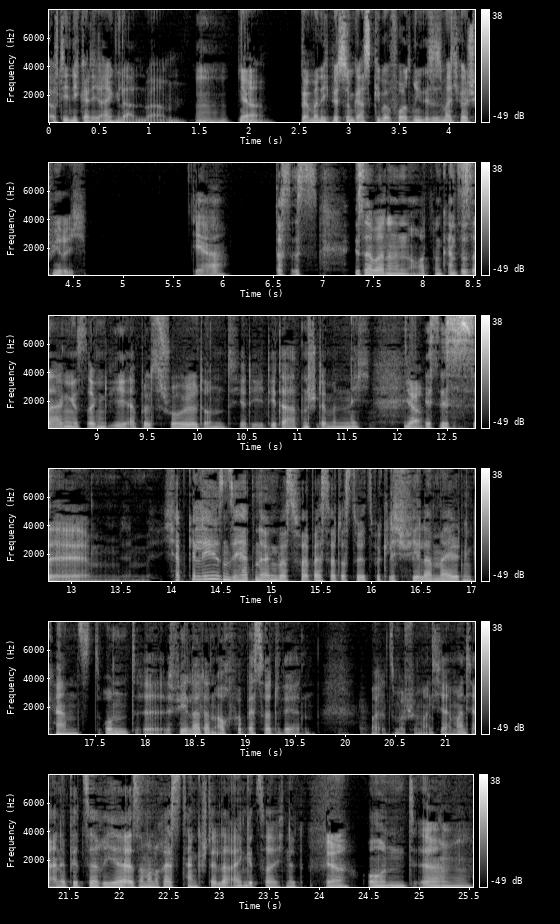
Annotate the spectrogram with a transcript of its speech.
auf denen ich gar nicht eingeladen war. Mhm. Ja, wenn man nicht bis zum Gastgeber vordringt, ist es manchmal schwierig. Ja, das ist, ist aber dann in Ordnung. Kannst du sagen, ist irgendwie Apples Schuld und hier die, die Daten stimmen nicht. Ja. Es ist, ähm, ich habe gelesen, sie hätten irgendwas verbessert, dass du jetzt wirklich Fehler melden kannst und äh, Fehler dann auch verbessert werden. Weil zum Beispiel manche, manche eine Pizzeria ist immer noch als Tankstelle eingezeichnet Ja. und ähm,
